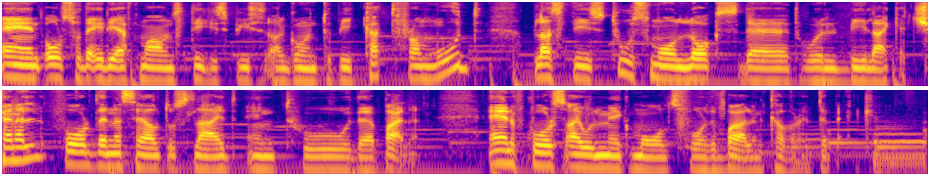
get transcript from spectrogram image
and also the EDF mounts these pieces are going to be cut from wood plus these two small locks that will be like a channel for the nacelle to slide into the pylon and of course I will make molds for the pylon cover at the back.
